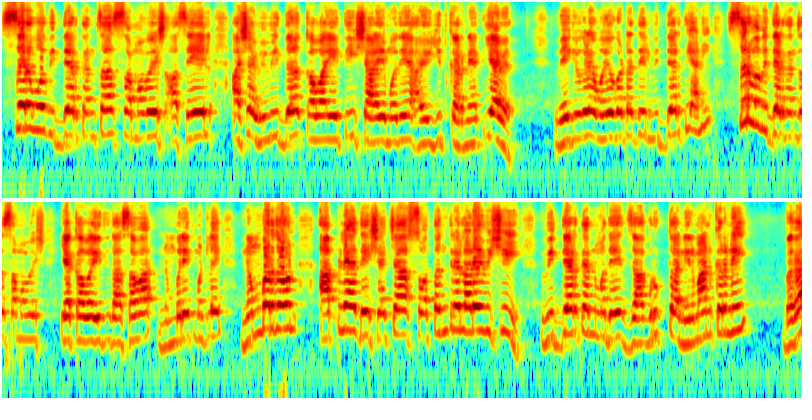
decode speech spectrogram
सर्व विद्यार्थ्यांचा समावेश असेल अशा विविध कवायती शाळेमध्ये आयोजित करण्यात याव्यात. वेगवेगळ्या वयोगटातील विद्यार्थी आणि सर्व विद्यार्थ्यांचा समावेश या कवायतीत असावा. नंबर एक म्हटलंय. नंबर दोन आपल्या देशाच्या स्वातंत्र्य लढ्याविषयी विद्यार्थ्यांमध्ये जागरूकता निर्माण करणे. बघा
